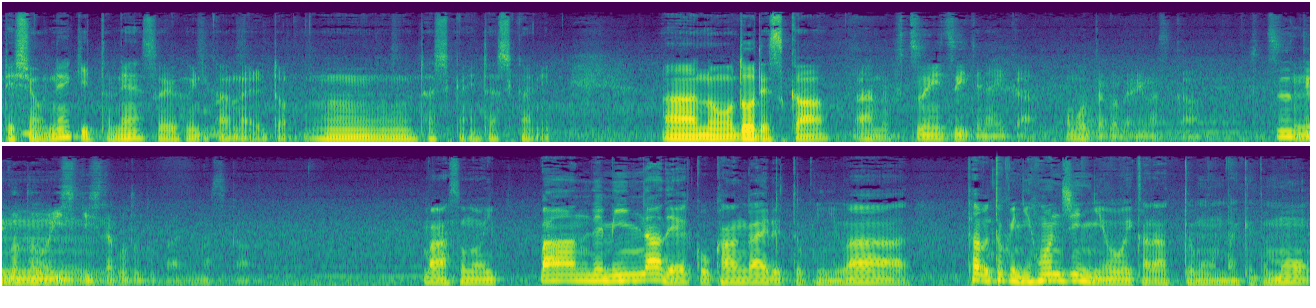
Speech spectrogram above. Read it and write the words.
でしょうねきっとね。そういうふうに考えると。うーん確かに確かに。あのどうですか？あの普通について何か思ったことありますか？普通ってことを意識したこととかありますか？まあその一般でみんなでこう考える時には多分特に日本人に多いかなって思うんだけども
